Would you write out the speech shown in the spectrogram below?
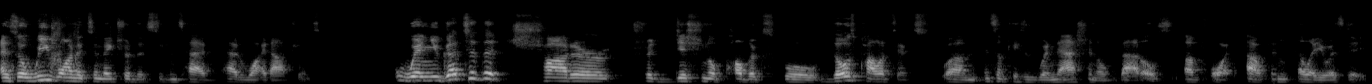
And so we wanted to make sure that students had had wide options. When you got to the charter traditional public school, those politics, um, in some cases, were national battles um, fought out in LAUSD.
